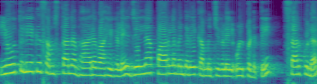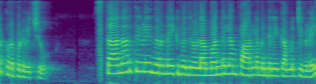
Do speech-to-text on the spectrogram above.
യൂത്ത് ലീഗ് സംസ്ഥാന ഭാരവാഹികളെ ജില്ലാ പാർലമെന്ററി കമ്മിറ്റികളിൽ ഉൾപ്പെടുത്തി സർക്കുലർ പുറപ്പെടുവിച്ചു. സ്ഥാനാർത്ഥികളെ നിർണയിക്കുന്നതിനുള്ള മണ്ഡലം പാർലമെന്ററി കമ്മിറ്റികളിൽ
